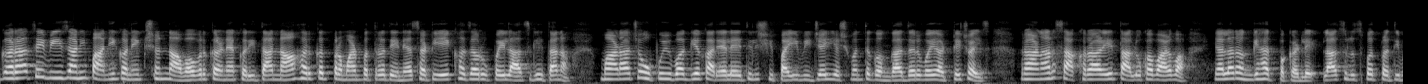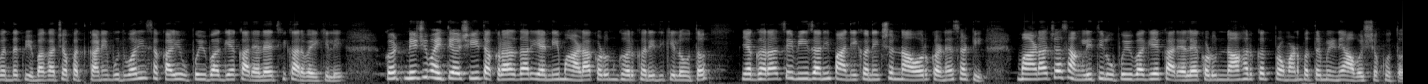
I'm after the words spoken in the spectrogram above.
घराचे वीज आणि पाणी कनेक्शन नावावर करण्याकरिता ना हरकत प्रमाणपत्र देण्यासाठी एक हजार रुपये लाच घेताना माडाच्या उपविभागीय कार्यालयातील शिपाई विजय यशवंत गंगाधर वय अठ्ठेचाळीस राहणार साखराळे तालुका वाळवा याला रंगेहात पकडले. लाचलुचपत प्रतिबंधक विभागाच्या पथकाने बुधवारी सकाळी उपविभागीय कार्यालयात ही कारवाई केली. घटनेची माहिती अशी तक्रारदार यांनी म्हाडाकडून घर खरेदी केलं होतं. या घराचे वीज आणि पाणी कनेक्शन नावावर करण्यासाठी म्हाडाच्या सांगलीतील उपविभागीय कार्यालयाकडून ना हरकत प्रमाणपत्र मिळणे आवश्यक होतं.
